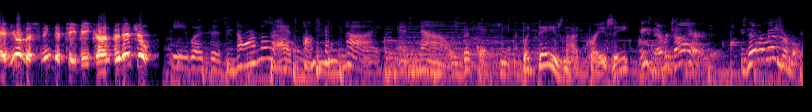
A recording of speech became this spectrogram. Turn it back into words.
and you're listening to TV Confidential. He was as normal as pumpkin pie, and now look at him. But Dave's not crazy. He's never tired. He's never miserable.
